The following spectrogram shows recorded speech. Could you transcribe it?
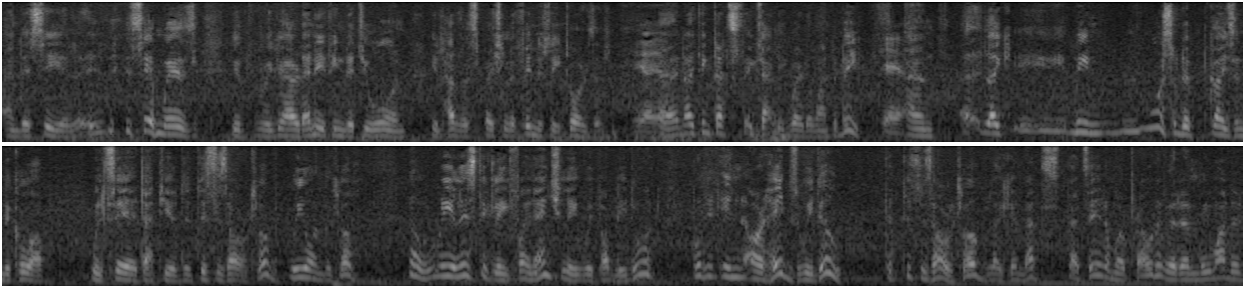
And they see it in the same way as you'd regard anything that you own, you'll have a special affinity towards it. Yeah, yeah. And I think that's exactly where they want to be. Yeah, yeah. And uh, like, I mean, most of the guys in the co-op will say that to you that this is our club. We own the club. No, realistically, financially, we probably don't. But it, in our heads, we do. That this is our club, like, and that's that's it, and we're proud of it, and we want it,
